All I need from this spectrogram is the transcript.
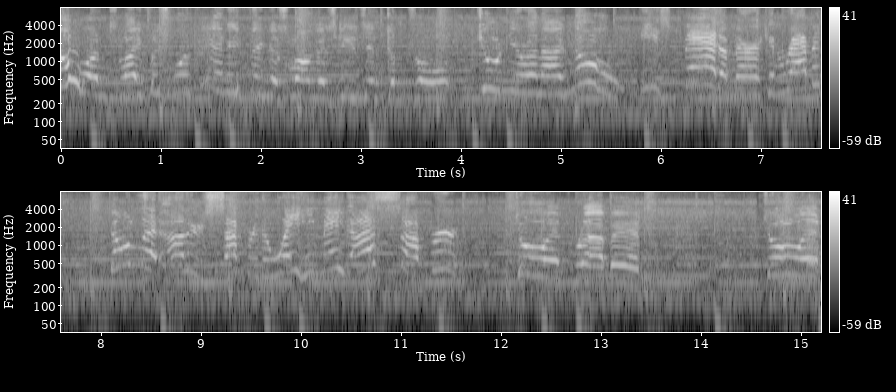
No one's life is worth anything as long as he's in control. Junior and I know. He's bad, American Rabbit. Don't let others suffer the way he made us suffer. Do it, Rabbit. Do it.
